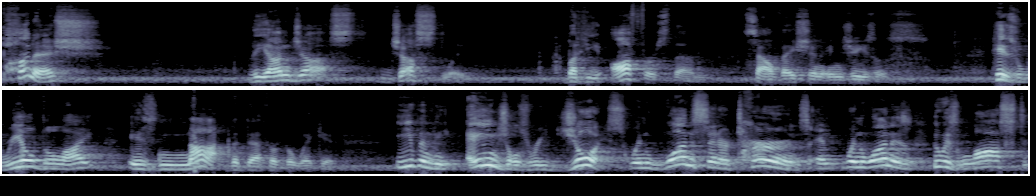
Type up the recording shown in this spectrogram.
punish the unjust justly, but he offers them salvation in Jesus. His real delight is not the death of the wicked. Even the angels rejoice when one sinner turns and when one is, who is lost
